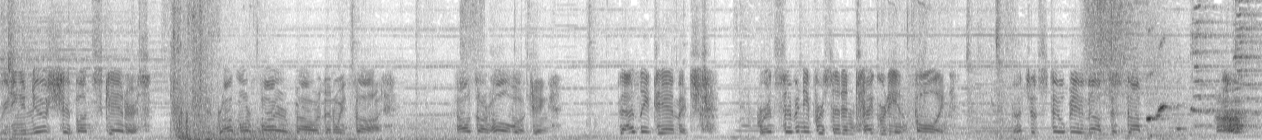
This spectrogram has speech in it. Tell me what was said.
Reading a new ship on scanners. Brought more firepower than we thought. How's our hull looking? Badly damaged. We're at 70% integrity and falling. That should still be enough to stop... Huh?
